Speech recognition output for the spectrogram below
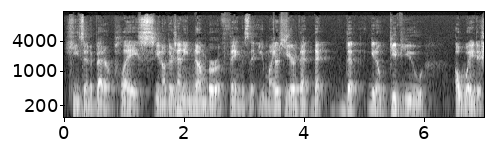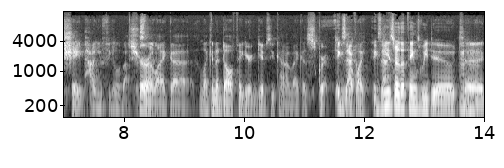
he's in a better place you know there's any number of things that you might There's- hear that that that you know give you a way to shape how you feel about Sure, like a like an adult figure gives you kind of like a script. Exactly, like exactly. Mm-hmm. these are the things we do to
